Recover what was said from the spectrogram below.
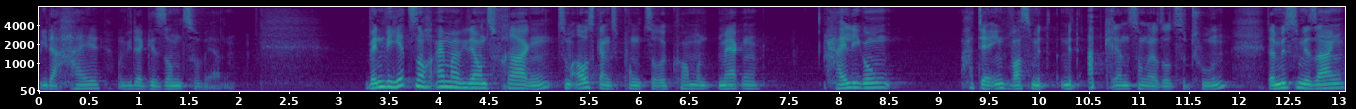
wieder heil und wieder gesund zu werden. Wenn wir jetzt noch einmal wieder uns fragen, zum Ausgangspunkt zurückkommen und merken, Heiligung hat ja irgendwas mit, mit Abgrenzung oder so zu tun, dann müssen wir sagen,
